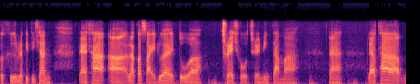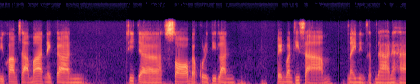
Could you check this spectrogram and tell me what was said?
ก็คือ repetition แต่ถ้าแล้วก็ใส่ด้วยตัว threshold training ตามมานะแล้วถ้ามีความสามารถในการ ที่จะซ้อมแบบ quality run เป็นวันที่ 3 ใน 1 สัปดาห์นะฮะ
